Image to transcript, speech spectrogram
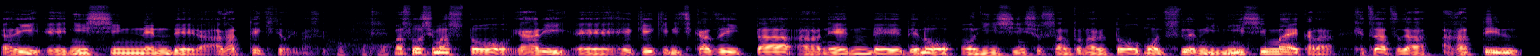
やはり、えー、妊娠年齢が上がってきております。まあ、そうしますとやはり、えー、閉経期に近づいた年齢での妊娠出産となるともうすでに妊娠前から血圧が上がっている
